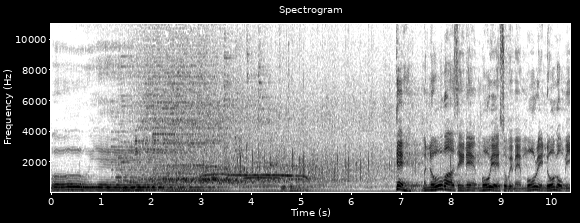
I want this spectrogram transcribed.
မိုးရဲ့ကဲမနိုးပါစေနဲ့မိုးရယ်ဆိုပေမဲ့မိုးတွေနိုးကုန်ပြီ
